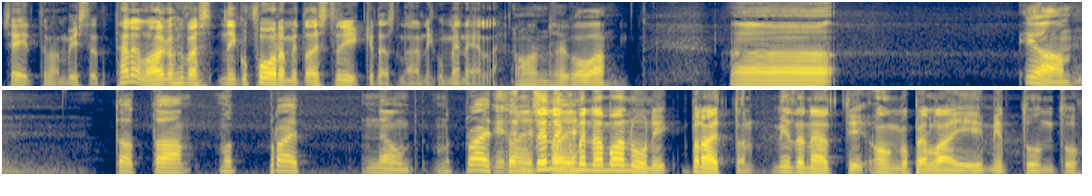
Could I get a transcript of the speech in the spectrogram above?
7 pistettä. Hänellä on aika hyvä niinku, formi tai striikki tässä näin niinku meneillä. On se kova. Öö, joo. Tota, mut, Bright, no, mut Mutta Brightonissa ennen kuin mennään Manuun, niin Brighton, miltä näytti, onko pelaajia, miltä tuntuu?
